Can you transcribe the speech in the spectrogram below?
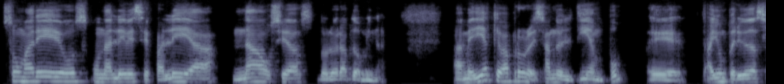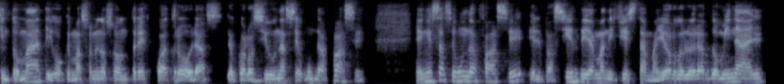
son mareos, una leve cefalea, náuseas, dolor abdominal. A medida que va progresando el tiempo, eh, hay un periodo asintomático que más o menos son 3, 4 horas, de acuerdo a una segunda fase. En esa segunda fase, el paciente ya manifiesta mayor dolor abdominal,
